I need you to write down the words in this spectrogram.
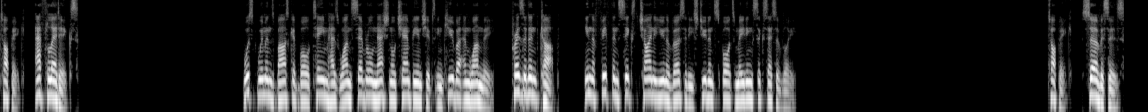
Topic: Athletics. WUST women's basketball team has won several national championships in CUBA and won the President Cup in the 5th and 6th China University student sports meetings successively. Topic: Services.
